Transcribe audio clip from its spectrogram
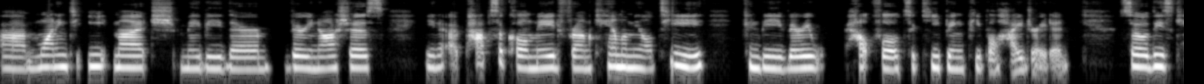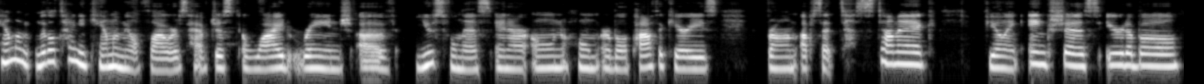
um, wanting to eat much, maybe they're very nauseous, you know, a popsicle made from chamomile tea can be very helpful to keeping people hydrated. So these little tiny chamomile flowers have just a wide range of usefulness in our own home herbal apothecaries from upset t- stomach, feeling anxious, irritable,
